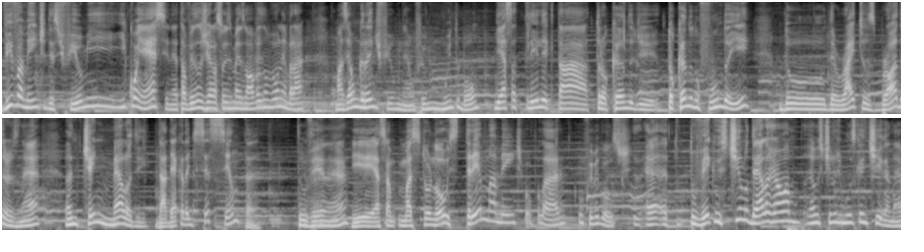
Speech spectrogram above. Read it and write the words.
vivamente deste filme e, e conhece, né? Talvez as gerações mais novas não vão lembrar, mas é um grande filme, né? Um filme muito bom. E essa trilha que tá trocando de. tocando no fundo aí, do The Righteous Brothers, né? Unchained Melody. Da década de 60. Tu vê, né? E essa, mas se tornou extremamente popular com o filme Ghost. É, é, tu, tu vê que o estilo dela já é, uma- é um estilo de música antiga, né?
